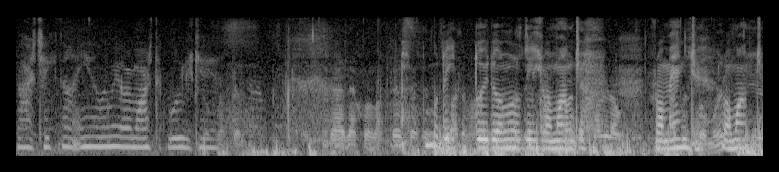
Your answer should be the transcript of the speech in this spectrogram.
Gerçekten inanamıyorum artık bu ülkeye. Bu du- duyduğunuz dil Romanca. Romance, Romanca.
